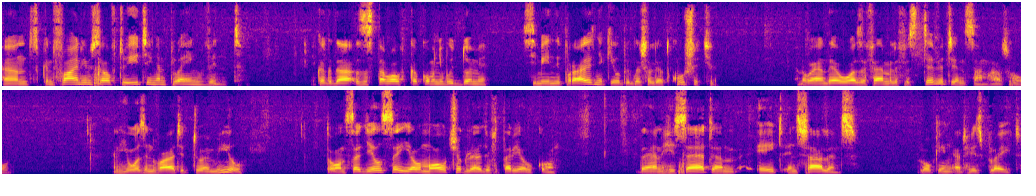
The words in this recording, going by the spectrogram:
and confined himself to eating and playing vint. И когда заставал в каком-нибудь доме семейный праздник, его приглашали откушать, and when there was a family festivity in some household, and he was invited to a meal, то он садился и ел молча, глядя в тарелку. Then he sat and ate in silence, looking at his plate.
